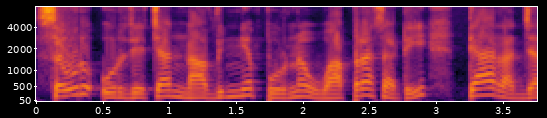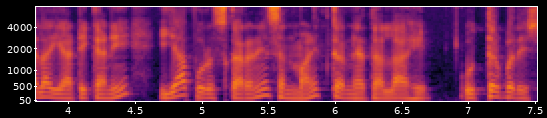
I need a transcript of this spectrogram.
सौर ऊर्जेच्या नाविन्यपूर्ण वापरासाठी त्या राज्याला या ठिकाणी या पुरस्काराने सन्मानित करण्यात आलं आहे. उत्तर प्रदेश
